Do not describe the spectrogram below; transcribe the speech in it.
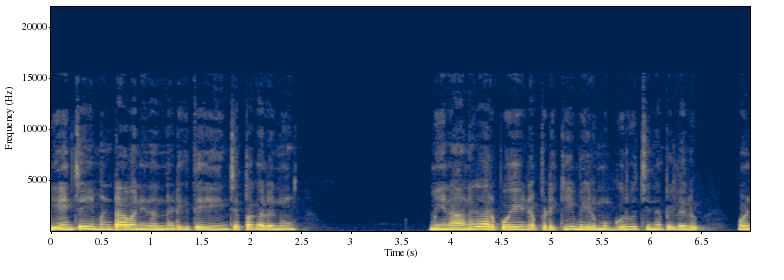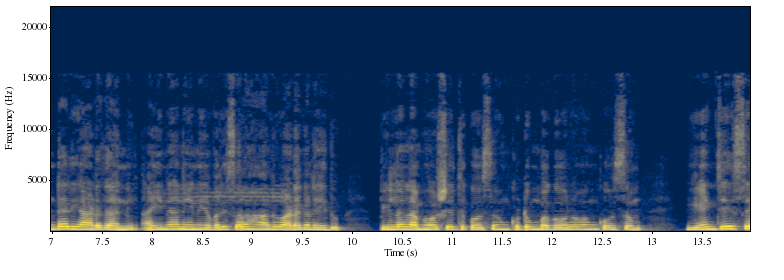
ఏం చేయమంటావని నన్ను అడిగితే ఏం చెప్పగలను? మీ నాన్నగారు పోయేటప్పటికి మీరు ముగ్గురు చిన్నపిల్లలు. ఒంటరి ఆడదాన్ని. అయినా నేను ఎవరి సలహాలు అడగలేదు. పిల్లల భవిష్యత్తు కోసం కుటుంబ గౌరవం కోసం. ఏం చేస్తే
